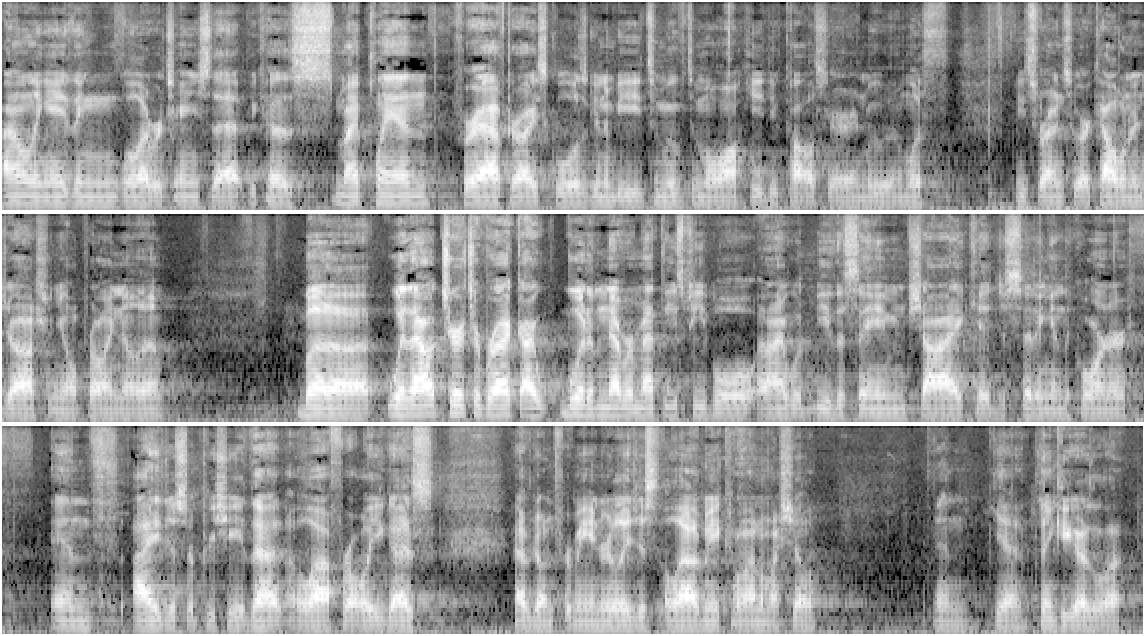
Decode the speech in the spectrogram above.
I don't think anything will ever change that because my plan for after high school is going to be to move to Milwaukee, do college there, and move in with these friends who are Calvin and Josh, and y'all probably know them. But uh, without Church of Breck, I would have never met these people, and I would be the same shy kid just sitting in the corner. And I just appreciate that a lot for all you guys have done for me and really just allowed me to come out of my shell. And yeah, thank you guys a lot.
